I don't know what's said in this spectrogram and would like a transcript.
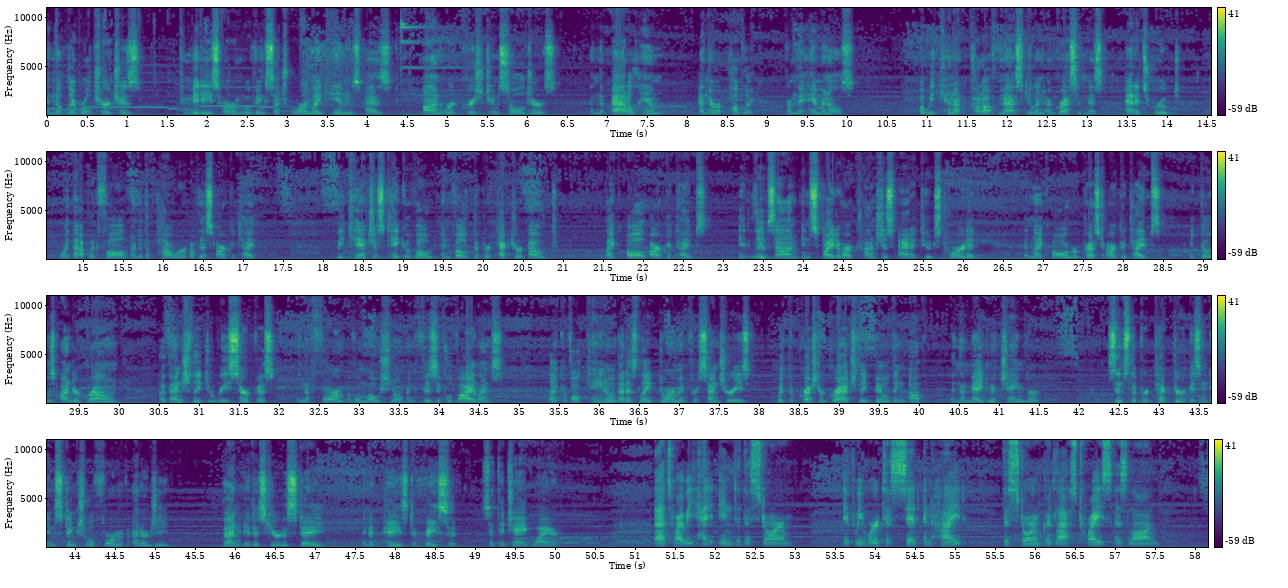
In the liberal churches, committees are removing such warlike hymns as Onward Christian Soldiers and the Battle Hymn and the Republic from the hymnals. But we cannot cut off masculine aggressiveness at its root, or that would fall under the power of this archetype. We can't just take a vote and vote the protector out. Like all archetypes, it lives on in spite of our conscious attitudes toward it. and like all repressed archetypes, it goes underground, eventually to resurface in the form of emotional and physical violence, like a volcano that has laid dormant for centuries, with the pressure gradually building up in the magma chamber. Since the Protector is an instinctual form of energy, then it is here to stay, and it pays to face it, said the Jaguar. That's why we head into the storm. If we were to sit and hide, the storm could last twice as long.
